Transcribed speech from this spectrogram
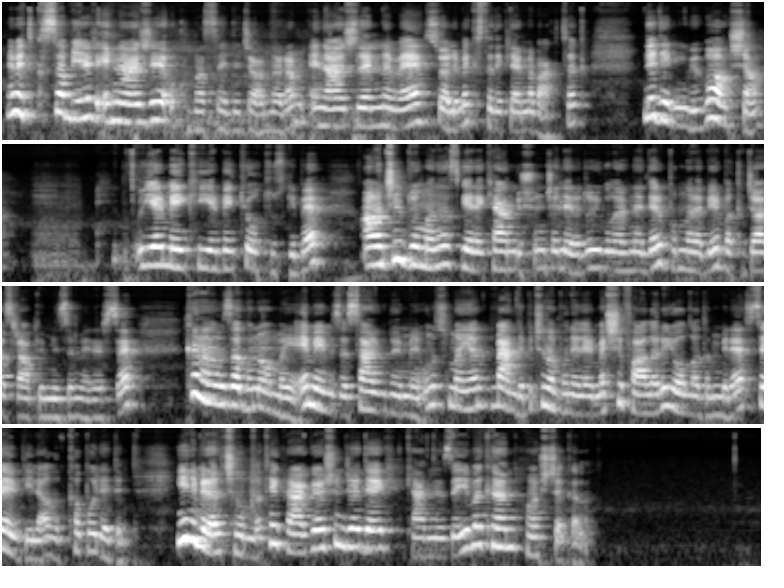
Evet kısa bir enerji okumasıydı canlarım. Enerjilerine ve söylemek istediklerine baktık. Dediğim gibi bu akşam 22-22-30 gibi acil duymanız gereken düşünceleri, duyguları nedir? Bunlara bir bakacağız Rabbim verirse. Kanalımıza abone olmayı, emeğimize saygı duymayı unutmayın. Ben de bütün abonelerime şifaları yolladım bile. Sevgiyle alıp kabul edin. Yeni bir açılımda tekrar görüşünceye dek kendinize iyi bakın. Hoşçakalın.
